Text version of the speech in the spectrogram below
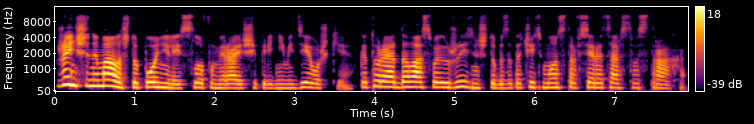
Женщины мало что поняли из слов умирающей перед ними девушки, которая отдала свою жизнь, чтобы заточить монстра в серое царство страха.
